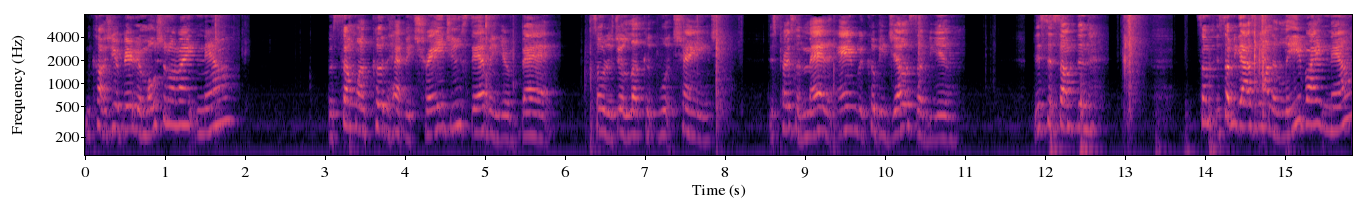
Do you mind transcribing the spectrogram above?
because you're very emotional right now. But someone could have betrayed you, stabbing your back so that your luck could, would change. This person mad and angry could be jealous of you. This is something some, some of you guys want to leave right now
